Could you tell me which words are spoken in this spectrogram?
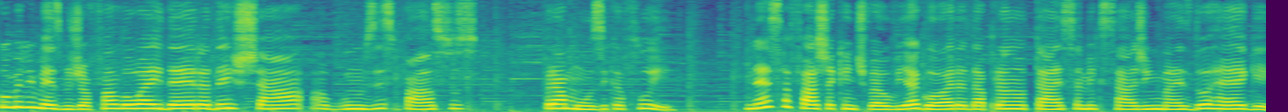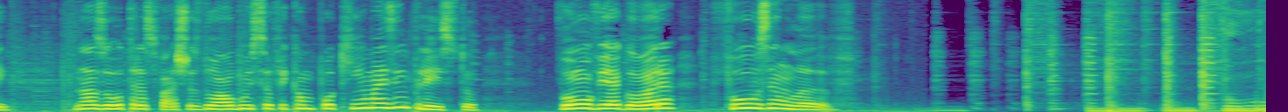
Como ele mesmo já falou, a ideia era deixar alguns espaços para a música fluir. Nessa faixa que a gente vai ouvir agora, dá para notar essa mixagem mais do reggae. Nas outras faixas do álbum, isso fica um pouquinho mais implícito. Vamos ouvir agora Fools in Love. Fools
